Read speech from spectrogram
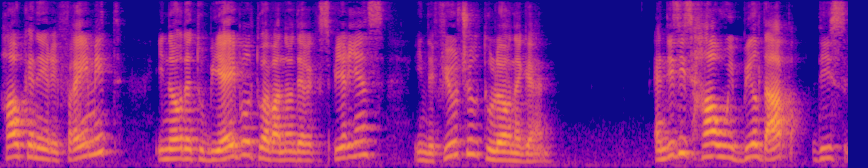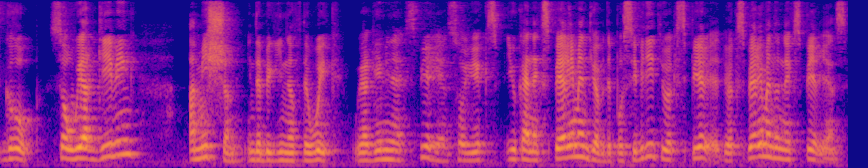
how can I reframe it in order to be able to have another experience in the future to learn again. And this is how we build up this group. So we are giving a mission in the beginning of the week. We are giving experience. So you, ex- you can experiment, you have the possibility to, exper- to experiment and experience.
